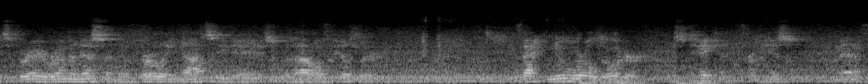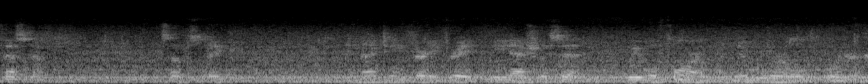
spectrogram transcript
it's very reminiscent of early Nazi days with Adolf Hitler. In fact, New World Order was taken from his manifesto, so to speak, in 1933. He actually said, we will form a New World Order.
